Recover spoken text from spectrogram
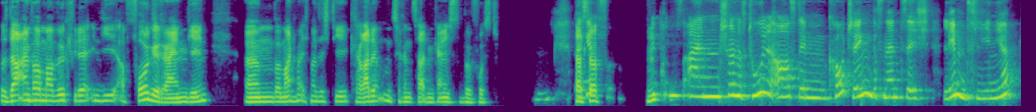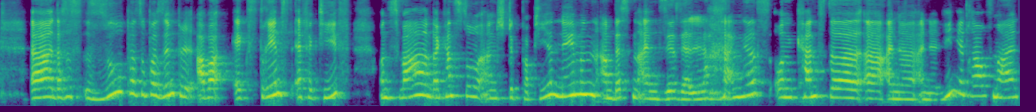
Also da einfach mal wirklich wieder in die Erfolge reingehen, ähm, weil manchmal ist man sich die gerade in unsicheren Zeiten gar nicht so bewusst. Mhm. Das da Hm? Übrigens ein schönes Tool aus dem Coaching, das nennt sich Lebenslinie. Äh, das ist super, super simpel, aber extremst effektiv. Und zwar, da kannst du ein Stück Papier nehmen, am besten ein sehr, sehr langes und kannst äh, eine, eine Linie draufmalen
